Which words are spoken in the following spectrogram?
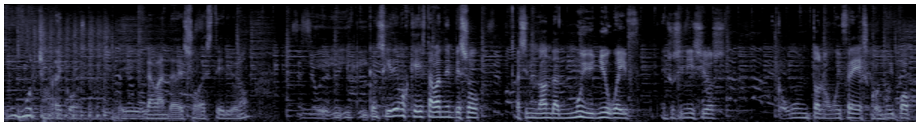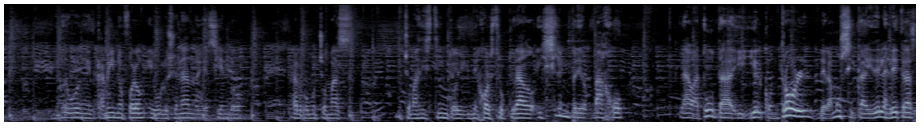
Tiene muchos récords la banda de Soda Stereo, ¿no? Y, y, consideremos que esta banda empezó haciendo una onda muy new wave en sus inicios, con un tono muy fresco y muy pop. Y luego en el camino fueron evolucionando y haciendo algo mucho más, mucho más distinto y mejor estructurado y siempre bajo la batuta y, el control de la música y de las letras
